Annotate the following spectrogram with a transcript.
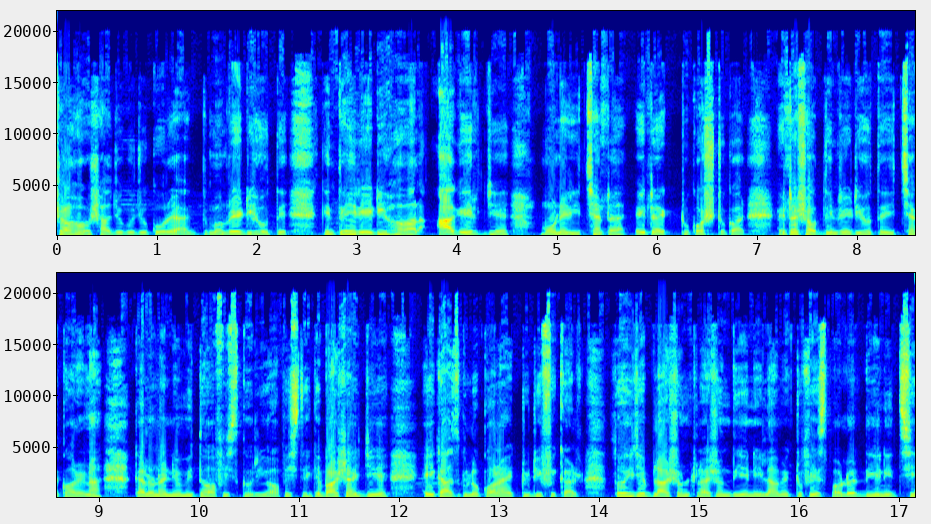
সহ সাজুগুজু করে একদম রেডি হতে। কিন্তু এই রেডি হওয়ার আগের যে মনের ইচ্ছাটা, এটা একটু কষ্টকর। এটা সব দিন রেডি হতে ইচ্ছা করে না। কেননা নিয়মিত অফিস করি অফিস থেকে বাসায় যেয়ে এই কাজগুলো করা একটু ডিফিকাল্ট তো এই যে ব্লাসন ট্লাসন দিয়ে নিলাম, একটু ফেস পাউডার দিয়ে নিচ্ছি।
